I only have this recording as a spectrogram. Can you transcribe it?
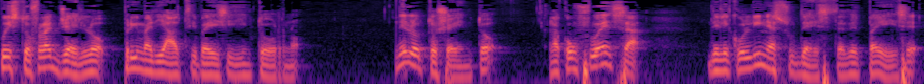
questo flagello prima di altri paesi d'intorno. Nell'Ottocento la confluenza delle colline a sud-est del paese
